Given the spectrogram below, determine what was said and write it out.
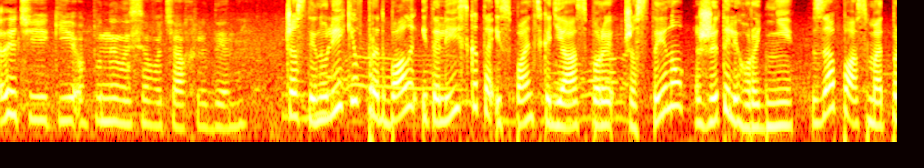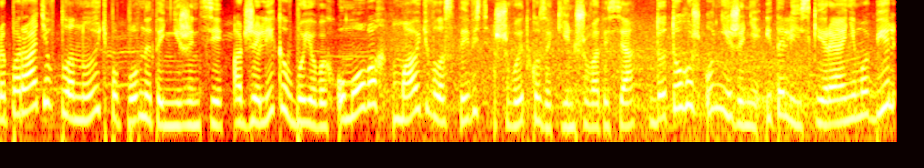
речі, які опинилися в очах людини. Частину ліків придбали італійська та іспанська діаспори, частину жителі городні. Запас медпрепаратів планують поповнити ніженці, адже ліки в бойових умовах мають властивість швидко закінчуватися. До того ж, у Ніжині італійський реанімобіль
